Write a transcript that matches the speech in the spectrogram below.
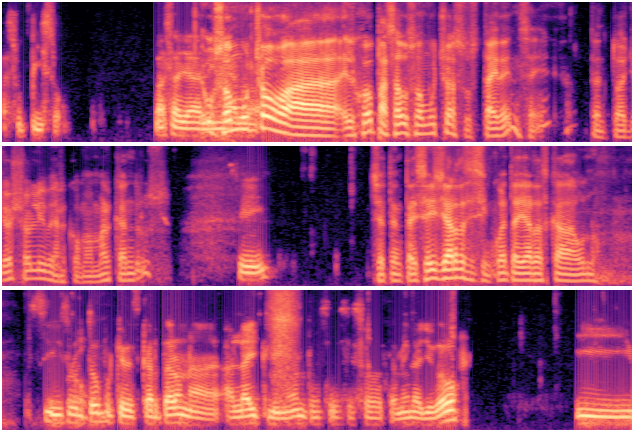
a su piso. Vas allá. Usó mucho a, el juego pasado usó mucho a sus tight ends, ¿eh? Tanto a Josh Oliver como a Mark Andrews. Sí, 76 yardas y 50 yardas cada uno. sí, sobre Bro. todo porque descartaron a, a Likely, ¿no? Entonces eso también le ayudó. ¿Y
